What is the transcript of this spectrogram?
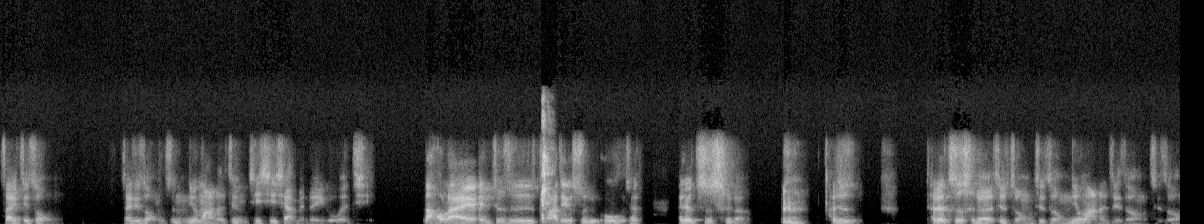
在这种在这种这种 Numa 的这种机器下面的一个问题。那后来就是它这个数据库，它它就支持了，它就它就支持了这种这种 Numa 的这种这种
